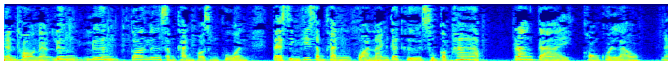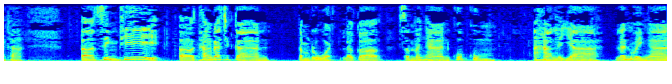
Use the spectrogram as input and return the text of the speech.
เงินทองเนี่ยเรื่องเรื่องก็เรื่องสำคัญพอสมควร แต่สิ่งที่สำคัญกว่านั้นก็คือสุขภาพร่างกายของคนเรานะคะสิ่งที่ทางราชการตำรวจแล้วก็สำนักงานควบคุมอาหารและยา และหน่วยงาน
